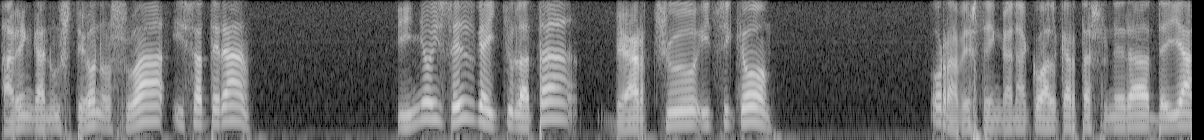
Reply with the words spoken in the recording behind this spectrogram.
arengan uste osoa izatera, inoiz ez gaitulata, behartxu itziko, horra beste enganako alkartasunera deia,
